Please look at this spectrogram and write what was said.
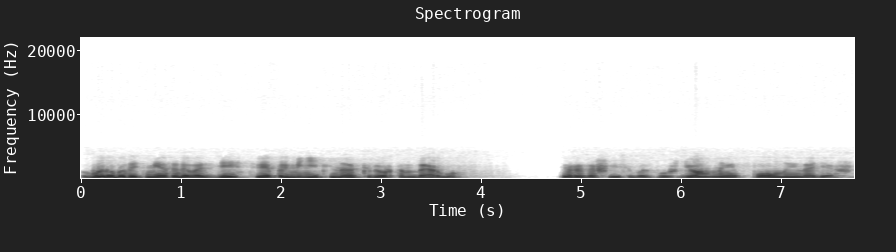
выработать методы воздействия применительно к Вюртембергу. И разошлись возбужденные, полные надежд.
